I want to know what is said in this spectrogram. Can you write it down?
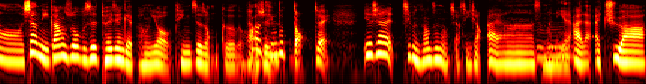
嗯、呃像你刚刚说，不是推荐给朋友听这种歌的话，他们听不懂。对。因为现在基本上这种小情小爱啊，什么你嗯爱来爱去啊，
